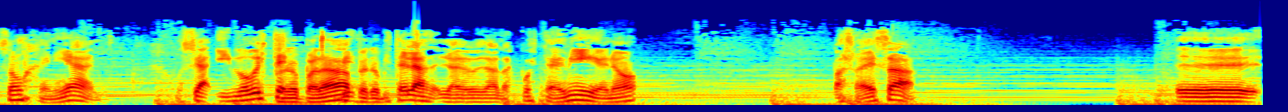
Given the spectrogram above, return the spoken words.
son geniales. O sea, y vos viste, Pero pará, pero- viste la, la- la respuesta de Miguel, ¿no? ¿Pasa esa? Eh,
